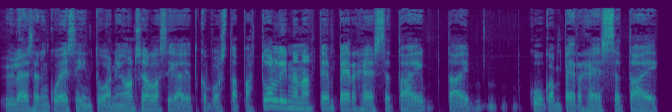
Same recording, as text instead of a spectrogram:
yleensä niin kuin esiin tuo, niin on sellaisia, jotka voisi tapahtua Linnanahteen perheessä tai, tai Kuukan perheessä tai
